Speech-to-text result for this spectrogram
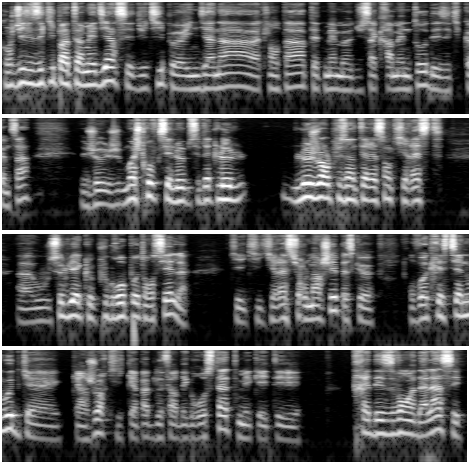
quand je dis les équipes intermédiaires, c'est du type euh, Indiana, Atlanta, peut-être même euh, du Sacramento, des équipes comme ça. Je, moi, je trouve que c'est, peut-être le, le, joueur le plus intéressant qui reste, ou celui avec le plus gros potentiel qui, qui, reste sur le marché, parce que on voit Christian Wood, qui est, un joueur qui est capable de faire des gros stats, mais qui a été très décevant à Dallas, et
